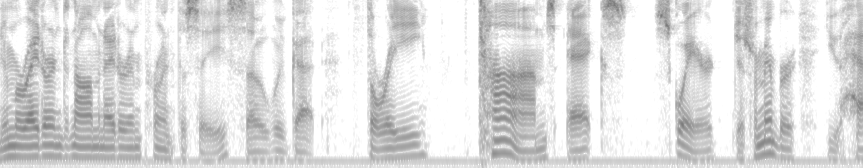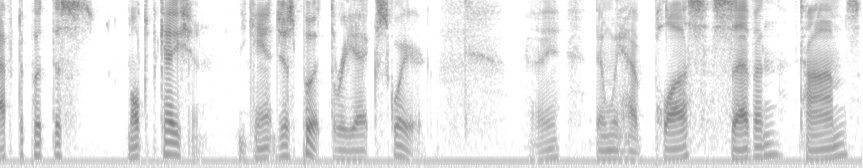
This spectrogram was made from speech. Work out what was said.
numerator and denominator in parentheses. So we've got 3 times x squared. Just remember, you have to put this multiplication. You can't just put 3x squared. Okay, then we have plus 7 times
